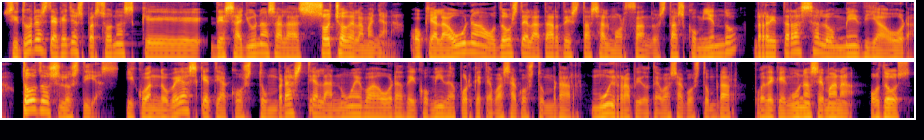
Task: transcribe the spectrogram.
Si tú eres de aquellas personas que desayunas a las 8 de la mañana o que a la 1 o 2 de la tarde estás almorzando, estás comiendo, retrásalo media hora, todos los días. Y cuando veas que te acostumbraste a la nueva hora de comida, porque te vas a acostumbrar, muy rápido te vas a acostumbrar, puede que en una semana o dos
